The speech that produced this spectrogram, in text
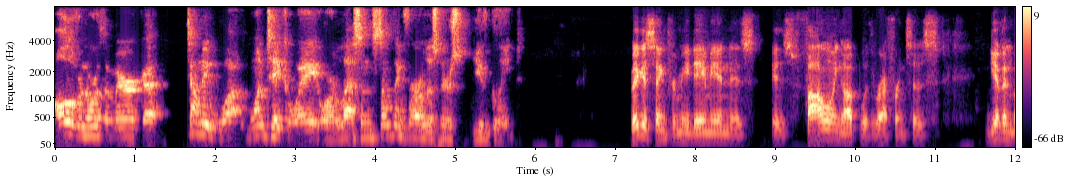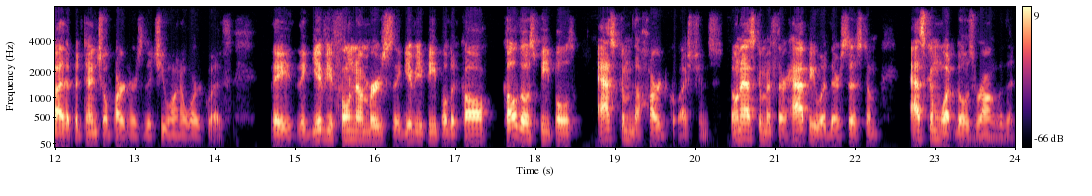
all over North America tell me what one takeaway or lesson, something for our listeners you've gleaned. Biggest thing for me, Damian, is is following up with references given by the potential partners that you want to work with. They they give you phone numbers, they give you people to call. Call those people, ask them the hard questions. Don't ask them if they're happy with their system. Ask them what goes wrong with it.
